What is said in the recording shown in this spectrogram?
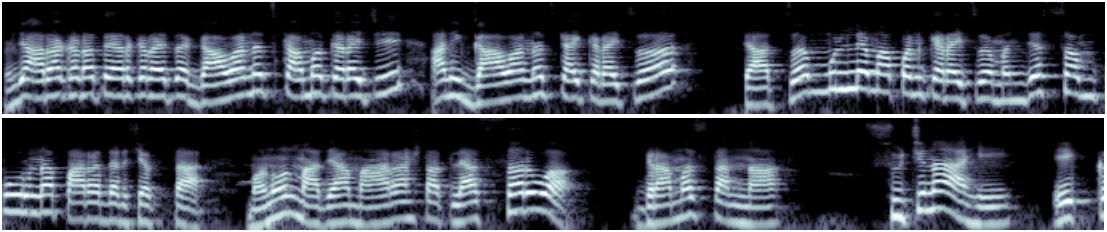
म्हणजे आराखडा तयार करायचा. गावानंच कामं करायची आणि गावानंच काय करायचं? त्याचं मूल्यमापन करायचं. म्हणजे संपूर्ण पारदर्शकता. म्हणून माझ्या महाराष्ट्रातल्या सर्व ग्रामस्थांना सूचना आहे. एक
